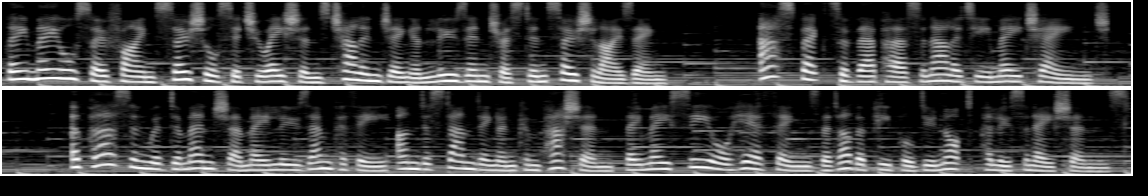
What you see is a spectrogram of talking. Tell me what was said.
They may also find social situations challenging and lose interest in socializing. Aspects of their personality may change. A person with dementia may lose empathy, understanding and compassion, they may see or hear things that other people do not, hallucinations.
